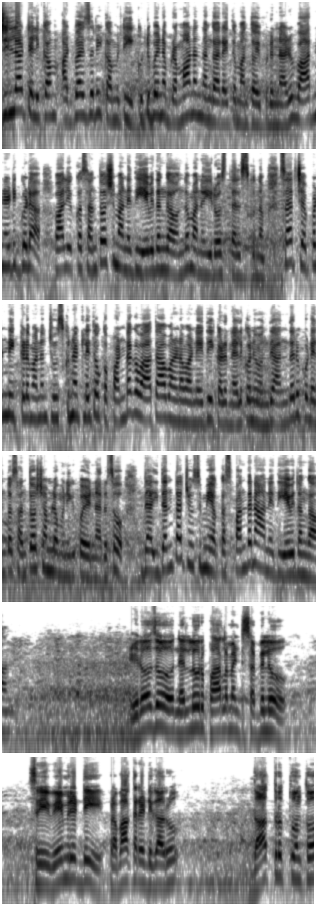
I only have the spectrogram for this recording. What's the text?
జిల్లా టెలికాం అడ్వైజరీ కమిటీ కుటుంబైన బ్రహ్మానందం గారు అయితే మనతో ఇప్పుడు ఉన్నారు వారినేటికి కూడా వాళ్ళ యొక్క సంతోషం అనేది ఏ విధంగా ఉందో మనం ఈరోజు తెలుసుకుందాం. సార్ చెప్పండి ఇక్కడ మనం చూసుకున్నట్లయితే ఒక పండగ వాతావరణం అనేది ఇక్కడ నెలకొని ఉంది. అందరూ కూడా ఎంతో సంతోషంలో మునిగిపోయి ఉన్నారు. సో ద- ఇదంతా చూసి మీ యొక్క స్పందన అనేది ఏ విధంగా ఉంది? ఈరోజు నెల్లూరు పార్లమెంటు సభ్యులు శ్రీ వేమిరెడ్డి ప్రభాకర్ రెడ్డి గారు దాతృత్వంతో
